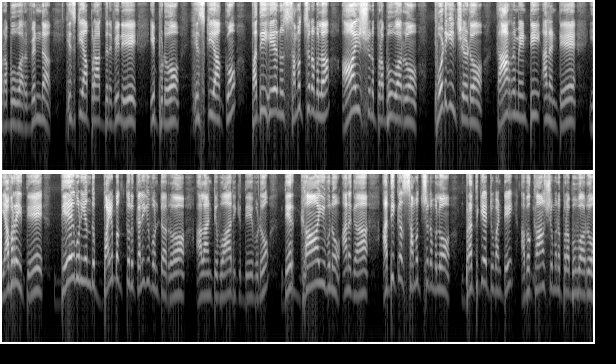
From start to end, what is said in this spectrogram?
ప్రభువారు విన్న హిజ్కియా ప్రార్థన విని ఇప్పుడు హిజ్కియాకు పదిహేను సంవత్సరముల ఆయుష్ను ప్రభువారు పొడిగించాడో. కారణం ఏంటి అనంటే ఎవరైతే దేవుని ఎందు భయభక్తులు కలిగి ఉంటారో అలాంటి వారికి దేవుడు దీర్ఘాయువును అనగా అధిక సంవత్సరములో బ్రతికేటువంటి అవకాశమును ప్రభువారు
